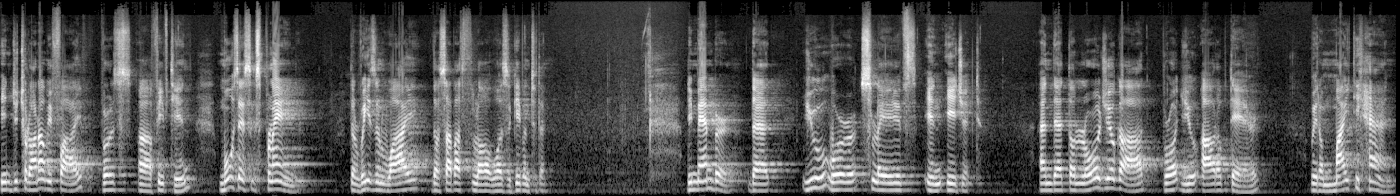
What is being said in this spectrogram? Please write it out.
In Deuteronomy 5, verse uh, 15, Moses explained the reason why the Sabbath law was given to them. Remember that you were slaves in Egypt, and that the Lord your God brought you out of there with a mighty hand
